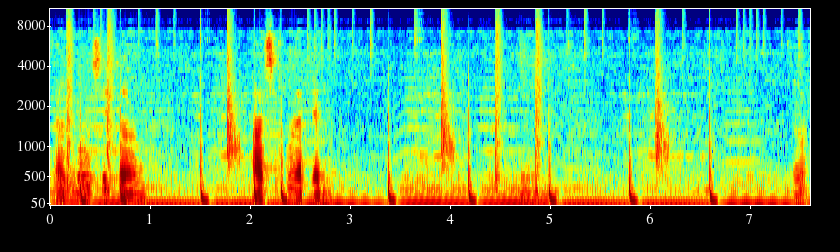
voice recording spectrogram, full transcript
Tapos ito, pasok natin. So,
